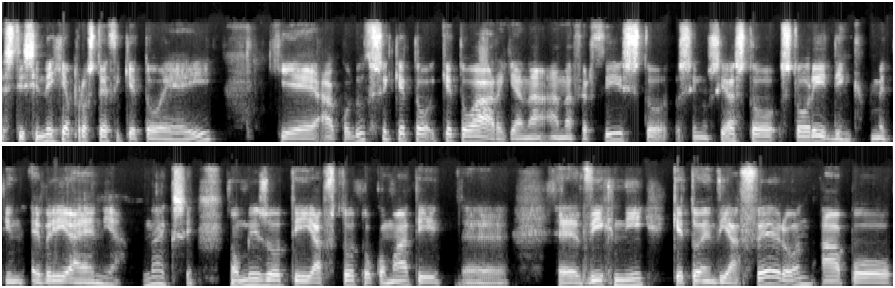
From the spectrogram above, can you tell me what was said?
Στη συνέχεια προσθέθηκε το A και ακολούθησε και το, και το R για να αναφερθεί στο, στην ουσία στο, στο reading με την ευρεία έννοια. Εντάξει. Νομίζω ότι αυτό το κομμάτι ε, ε, δείχνει και το ενδιαφέρον από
